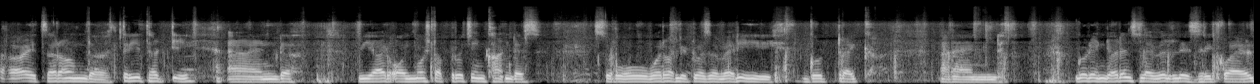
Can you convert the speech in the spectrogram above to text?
Uh, it's around uh, 3.30 and uh, we are almost approaching Khandas. So overall it was a very good trek and good endurance level is required.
